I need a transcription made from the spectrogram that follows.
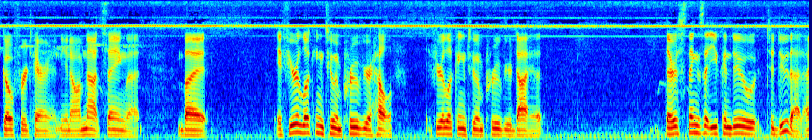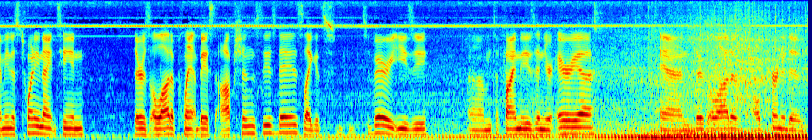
go fruitarian. You know, I'm not saying that. But if you're looking to improve your health, if you're looking to improve your diet, there's things that you can do to do that. I mean, it's 2019. There's a lot of plant-based options these days. Like it's it's very easy um, to find these in your area, and there's a lot of alternatives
